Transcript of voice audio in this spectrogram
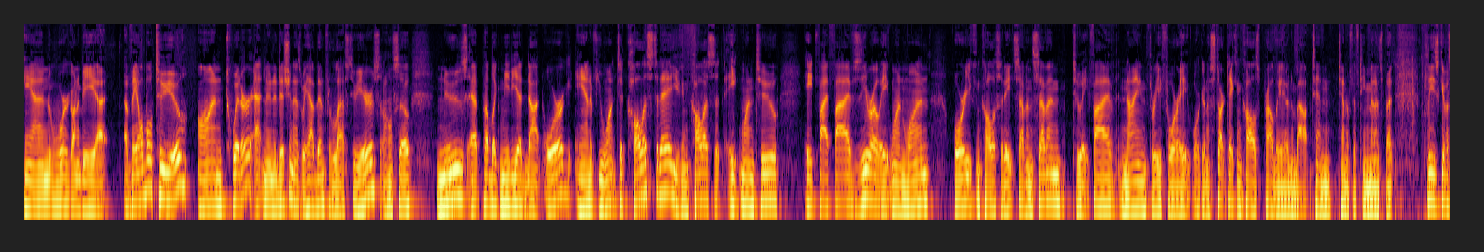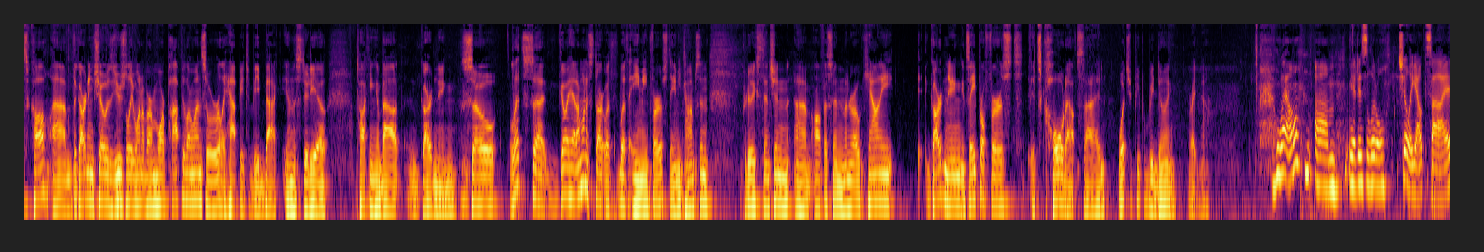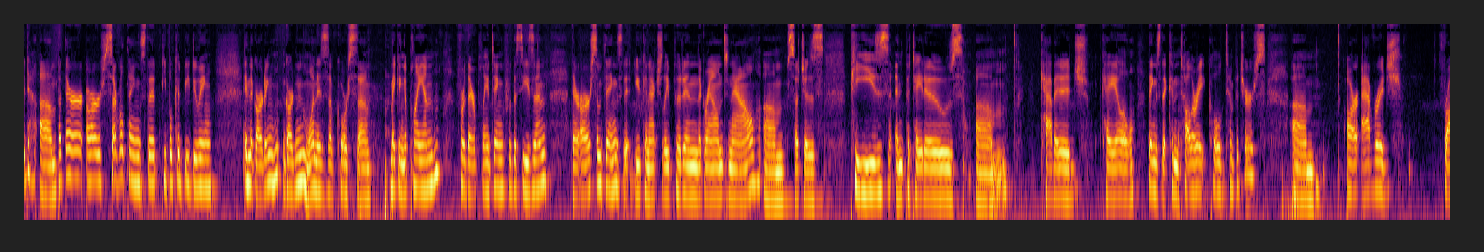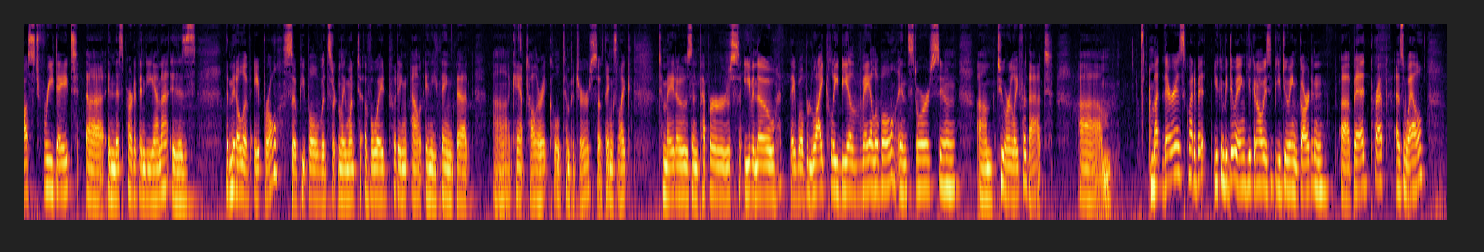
And we're going to be uh, available to you on Twitter at Noon Edition, as we have been for the last two years, and also news at publicmedia.org. And if you want to call us today, you can call us at 812 855 0811 or you can call us at 877 285 9348. We're going to start taking calls probably in about 10, 10 or 15 minutes, but please give us a call. Um, the gardening show is usually one of our more popular ones, so we're really happy to be back in the studio talking about gardening. So let's uh, go ahead. I want to start with, with Amy first, Amy Thompson, Purdue Extension um, office in Monroe County gardening, it's April 1st, it's cold outside. What should people be doing right now? Well, um, it is a little chilly outside, um, but there are several things that people could be doing in the garden. Garden one is, of course, uh, making a plan for their planting for the season. There are some things that you can actually put in the ground now, um, such as peas and potatoes, um, cabbage, kale, things that can tolerate cold temperatures. Um, our average frost free date uh, in this part of Indiana is the middle of April, so people would certainly want to avoid putting out anything that uh, can't tolerate cold temperatures. So things like tomatoes and peppers, even though they will likely be available in stores soon. Um, too early for that. Um, but there is quite a bit you can be doing. You can always be doing garden uh, bed prep as well.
